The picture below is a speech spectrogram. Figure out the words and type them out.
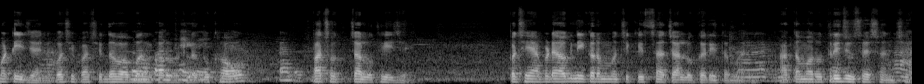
મટી જાય ને પછી પાછી દવા બંધ કરો એટલે દુખાવો પાછો ચાલુ થઈ જાય. પછી આપણે અગ્નિકર્મ ચિકિત્સા ચાલુ કરી તમારી. આ તમારું ત્રીજું સેશન છે.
